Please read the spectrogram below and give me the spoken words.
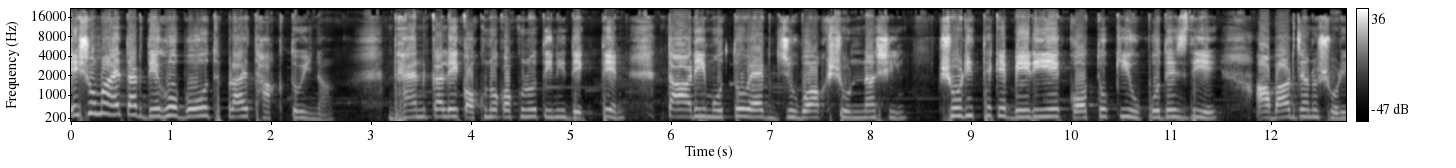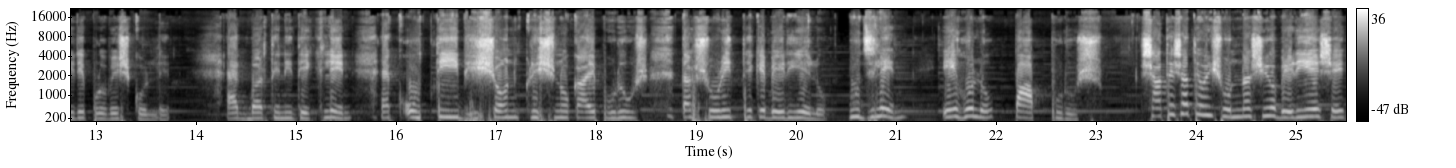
এ সময় তার দেহবোধ প্রায় থাকতই না। ধ্যানকালে কখনো কখনো তিনি দেখতেন তারই মতো এক যুবক সন্ন্যাসী শরীর থেকে বেরিয়ে কত কি উপদেশ দিয়ে আবার যেন শরীরে প্রবেশ করলেন। একবার তিনি দেখলেন এক অতি ভীষণ কৃষ্ণকায় পুরুষ তার শরীর থেকে বেরিয়ে এলো। বুঝলেন, এ হলো পাপ পুরুষ। সাথে সাথে ওই সন্ন্যাসীও বেরিয়ে এসে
